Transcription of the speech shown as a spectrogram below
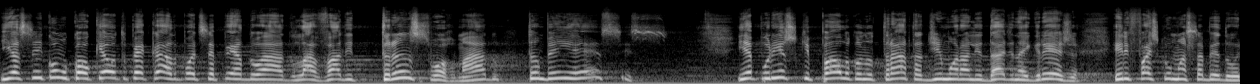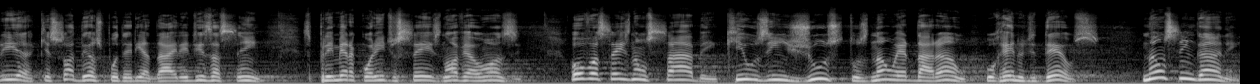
E assim como qualquer outro pecado pode ser perdoado, lavado e transformado, também esses. E é por isso que Paulo, quando trata de imoralidade na igreja, ele faz com uma sabedoria que só Deus poderia dar. Ele diz assim, 1 Coríntios 6, 9 a 11: Ou vocês não sabem que os injustos não herdarão o reino de Deus? Não se enganem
